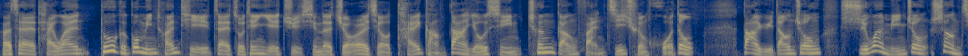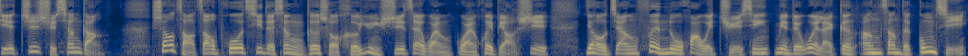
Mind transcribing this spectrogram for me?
而在台湾，多个公民团体在昨天也举行了“九二九台港大游行”撑港反集权活动。大雨当中，十万民众上街支持香港。稍早遭泼漆的香港歌手何韵诗在晚晚会表示，要将愤怒化为决心，面对未来更肮脏的攻击。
